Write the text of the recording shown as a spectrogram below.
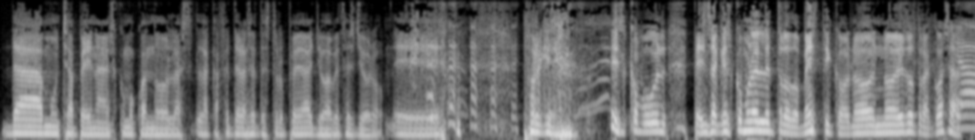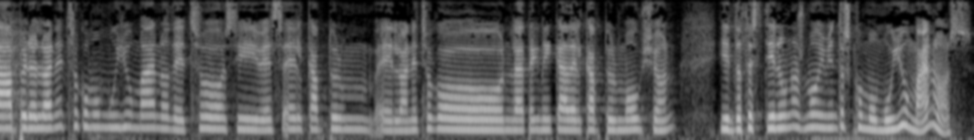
Da mucha pena. Es como cuando la cafetera se te estropea, yo a veces lloro. Eh, porque es como un. Piensa que es como un electrodoméstico, no, no es otra cosa. Ya, pero lo han hecho como muy humano. De hecho, si ves el Capture. Eh, lo han hecho con la técnica del Capture Motion. Y entonces tiene unos movimientos como muy humanos.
